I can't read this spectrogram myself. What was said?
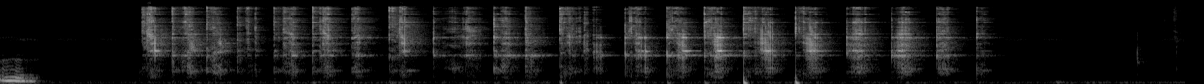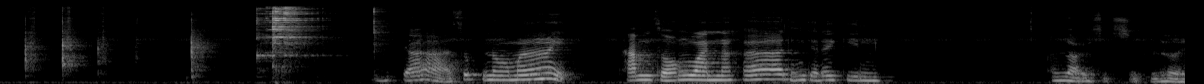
อืมจ้าซุปหน่อไม้ทำสองวันนะคะ ถึงจะได้กิน อร่อยสุดๆเลย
